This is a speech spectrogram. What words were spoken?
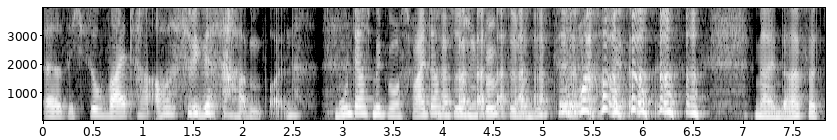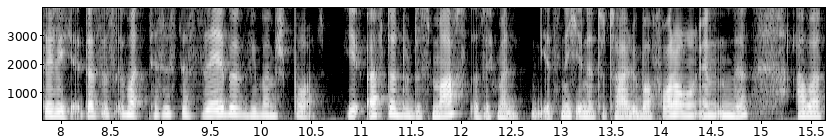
äh, sich so weiter aus, wie wir es haben wollen? Montags, Mittwochs, Freitags zwischen 15 und 17 Uhr. Nein, da ist tatsächlich, das ist immer, das ist dasselbe wie beim Sport. Je öfter du das machst, also ich meine, jetzt nicht in der totalen Überforderung enden, ne, aber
